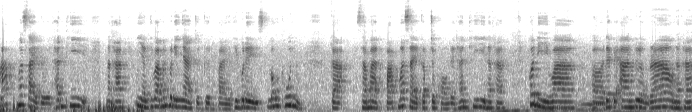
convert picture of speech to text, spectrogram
ปรับมาใส่โดยทันทีนะคะอีหยังที่ว่ามันบริยากจนเกินไปที่บริลงทุนก็สามารถปรับมาใส่กับเจ้าของได้ทันทีนะคะพอดีว่าได้ไปอ่านเรื่องเล่าวนะคะ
